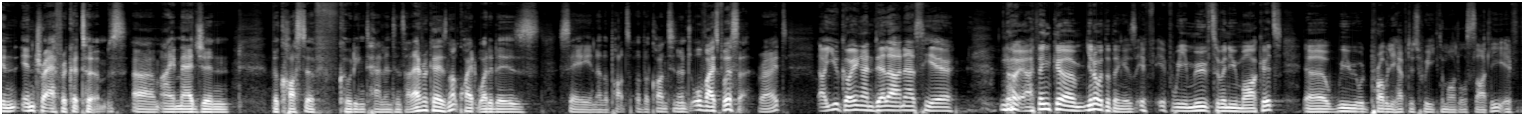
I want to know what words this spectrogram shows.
in intra Africa terms? Um, I imagine the cost of coding talent in South Africa is not quite what it is, say, in other parts of the continent, or vice versa, right? Are you going Andela on us here? No, I think um, you know what the thing is. If if we move to a new market, uh, we would probably have to tweak the model slightly. If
